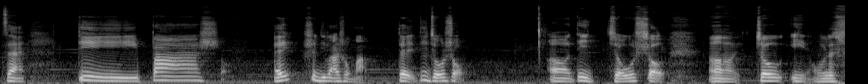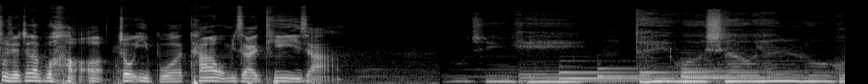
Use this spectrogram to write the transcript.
在第八首，哎，是第八首吗？对，第九首，哦，第九首，呃，周一，我的数学真的不好，周一博，他，我们一起来听一下。不经意对我笑颜如花，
